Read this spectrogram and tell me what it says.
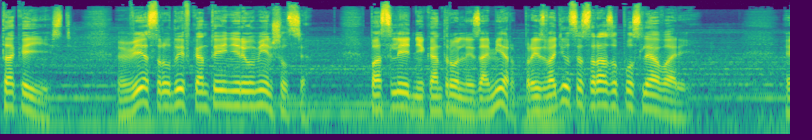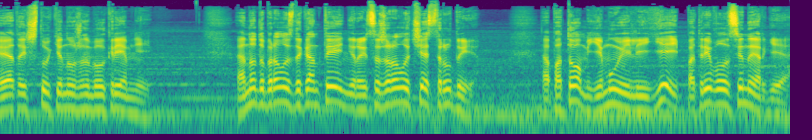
Так и есть. Вес руды в контейнере уменьшился. Последний контрольный замер производился сразу после аварии. Этой штуке нужен был кремний. Оно добралось до контейнера и сожрало часть руды. А потом ему или ей потребовалась энергия.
